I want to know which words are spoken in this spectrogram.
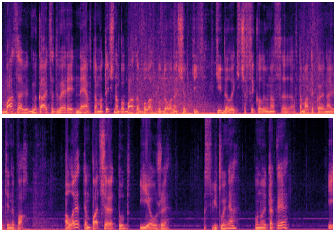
База відмикаються двері не автоматично, бо база була збудована ще в ті, в ті далекі часи, коли у нас е, автоматикою навіть і не пахло. Але тим паче тут є вже освітлення, воно і таке, і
